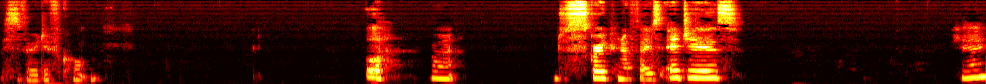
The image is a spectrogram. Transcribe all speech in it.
This is very difficult. Oh, right. I'm just scraping off those edges. Okay.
